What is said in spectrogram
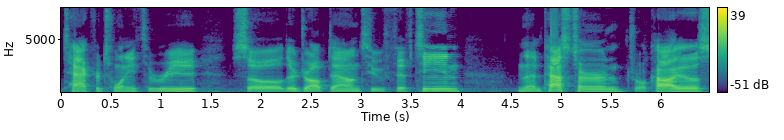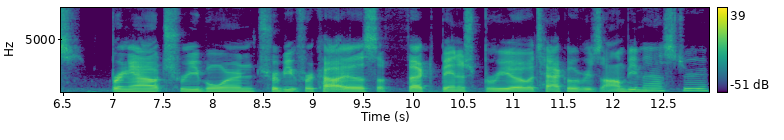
attack for 23, so they're dropped down to 15, and then pass turn, draw Caius, bring out Treeborn, tribute for Caius, effect banish Brio, attack over Zombie Master.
